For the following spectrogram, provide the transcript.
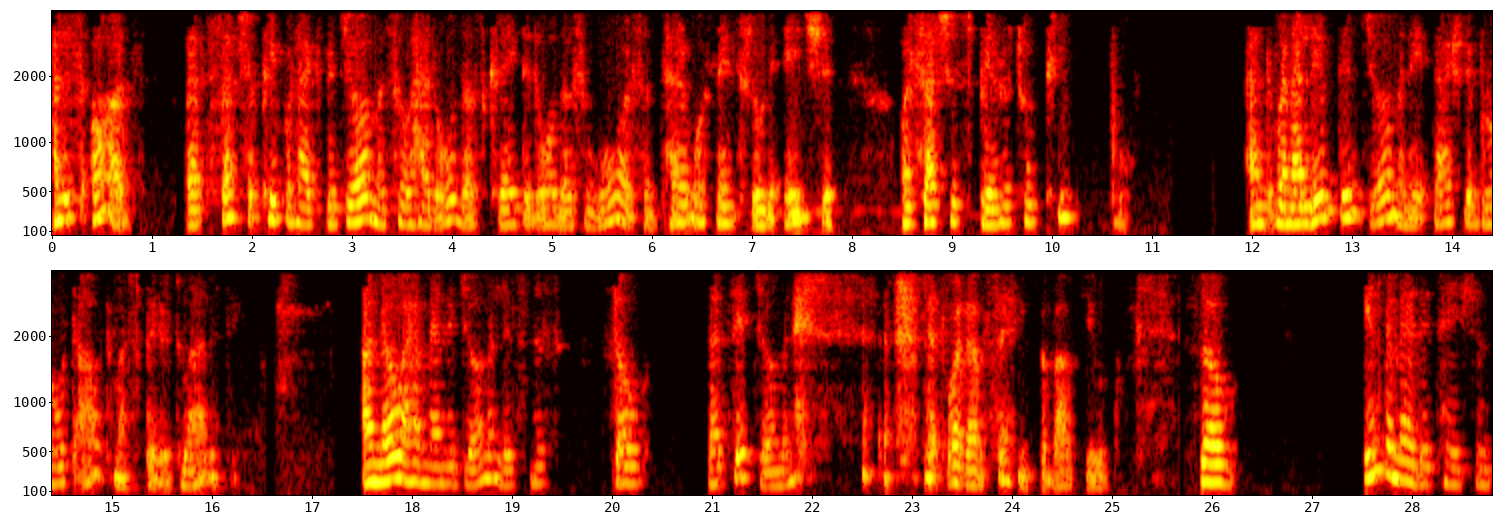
And it's odd that such a people like the Germans who had all those created all those wars and terrible things through the ages are such a spiritual people. And when I lived in Germany, it actually brought out my spirituality. I know I have many German listeners, so that's it, Germany. that's what I'm saying about you. So in the meditation,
